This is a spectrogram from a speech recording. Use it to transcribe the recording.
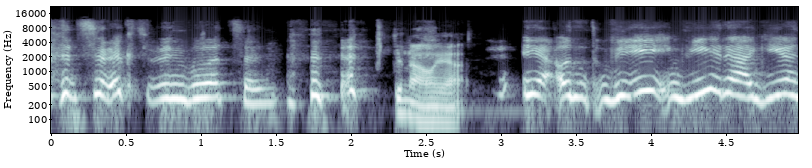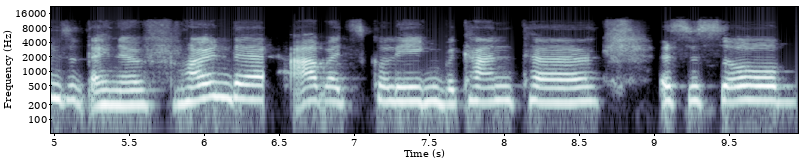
zurück zu den Wurzeln. Genau, ja. Ja, und wie, wie reagieren so deine Freunde, Arbeitskollegen, Bekannte? Es ist so,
